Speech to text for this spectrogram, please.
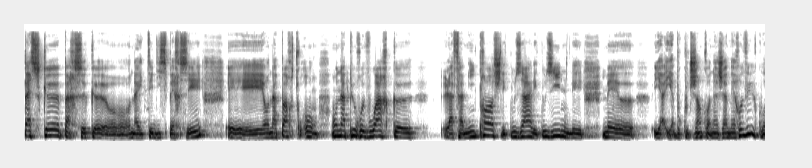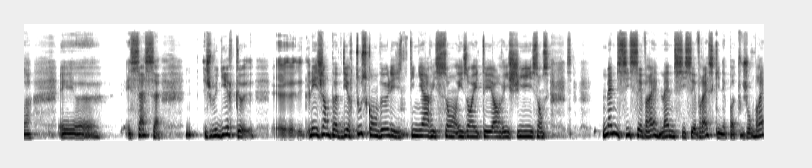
parce que parce que a été dispersé et on n'a pas on, on, a pu revoir que la famille proche, les cousins, les cousines, les mais il y a, beaucoup de gens qu'on n'a jamais revus, quoi. Et, euh, et ça, ça, je veux dire que les gens peuvent dire tout ce qu'on veut, les Tignards, ils, sont, ils ont été enrichis, ils sont, même si c'est vrai, même si c'est vrai, ce qui n'est pas toujours vrai,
